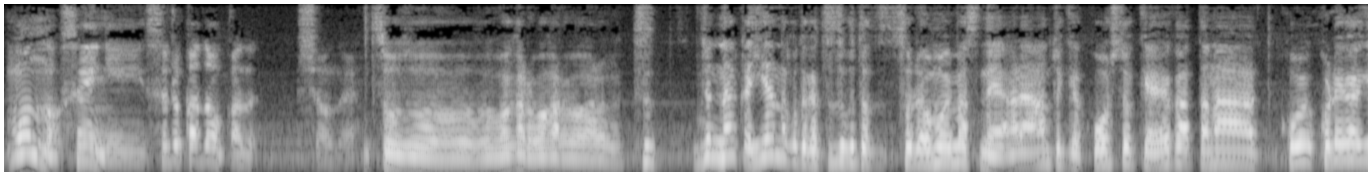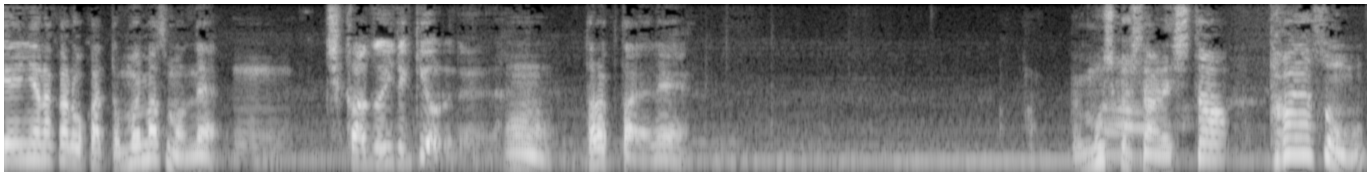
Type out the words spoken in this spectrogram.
もんのせいにするかどうかでしょうね。そうそう、わかるわかるわかる。つ、なんか嫌なことが続くと、それ思いますね。あれ、あの時はこうしときゃよかったなこれこれが原因やなかろうかって思いますもんね。うん。近づいてきよるね。うん。トラクターやね。あもしかしてあれ、下、耕すん？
